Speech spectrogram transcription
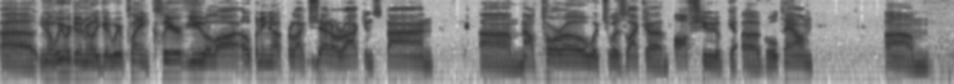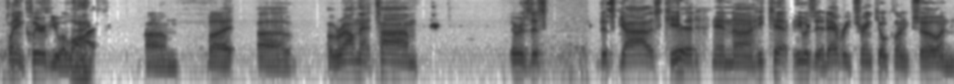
uh, you know, we were doing really good. We were playing Clearview a lot, opening up for like Shadow Rockenstein, um, Maltoro, which was like a offshoot of uh, Ghoultown um, playing Clearview a lot. Um, but uh, around that time, there was this this guy, this kid, and uh, he kept he was at every Trendkill Clinic show, and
